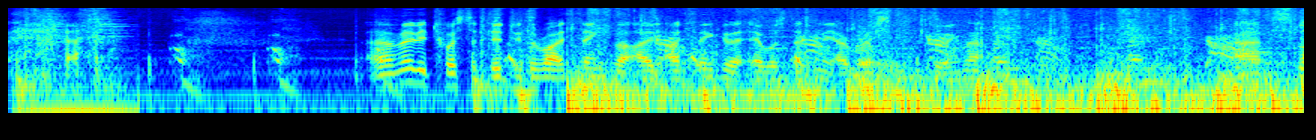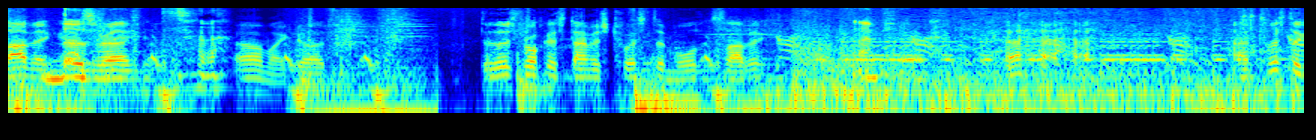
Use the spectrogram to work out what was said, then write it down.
uh, maybe Twister did do the right thing, but I, I think that it was definitely a risk doing that. And Slavic... Those rockets. Oh my god. Do those rockets damage Twister more than Slavic? I'm sure. And Twister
